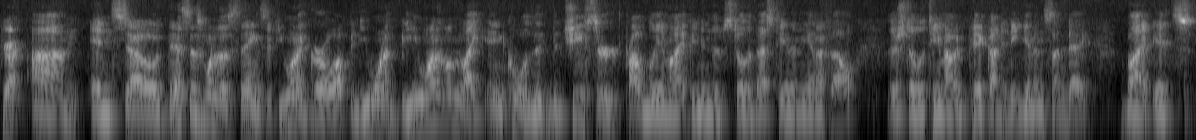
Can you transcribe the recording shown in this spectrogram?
Right. Um, and so this is one of those things. If you want to grow up and you want to be one of them, like and cool, the, the Chiefs are probably, in my opinion, still the best team in the NFL. They're still a team I would pick on any given Sunday. But it's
